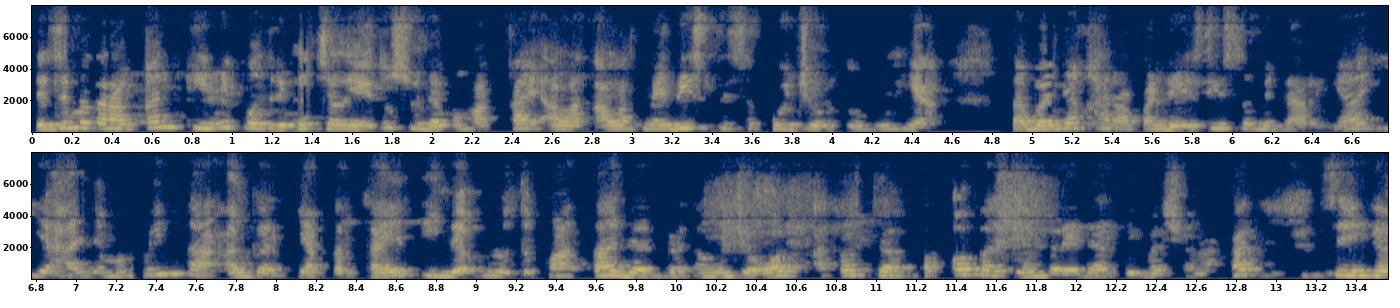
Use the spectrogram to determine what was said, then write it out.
Desi menerangkan kini putri kecilnya itu sudah memakai alat-alat medis di sekujur tubuhnya. Tak banyak harapan Desi sebenarnya, ia hanya meminta agar pihak terkait tidak menutup mata dan bertanggung jawab atas dampak obat yang beredar di masyarakat sehingga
